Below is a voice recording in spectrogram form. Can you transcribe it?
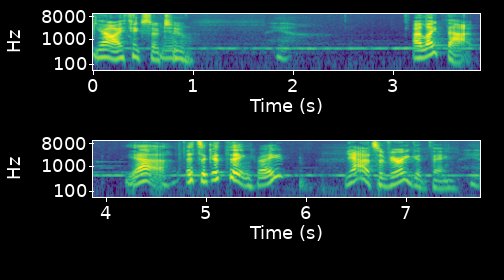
Yeah, I think so too. Yeah. I like that. Yeah, it's a good thing, right? Yeah, it's a very good thing. Yeah.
